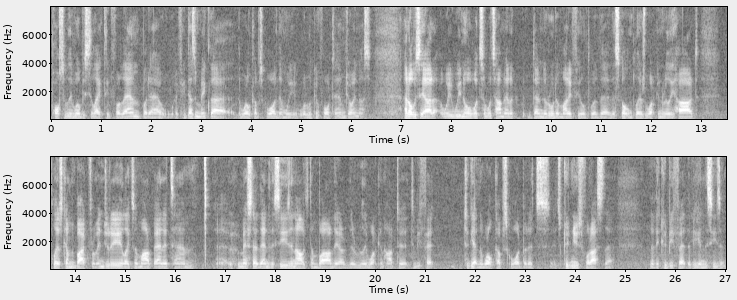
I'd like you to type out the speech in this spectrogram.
Possibly will be selected for them, but uh, if he doesn't make that the World Cup squad, then we, we're looking forward to him joining us. And obviously, our, we, we know what's what's happening down the road at Murrayfield, where the, the Scotland players working really hard, players coming back from injury, like Mark Bennett, um, uh, who missed out the end of the season, Alex Dunbar. They're they're really working hard to, to be fit to get in the World Cup squad. But it's it's good news for us that that they could be fit at the beginning of the season.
